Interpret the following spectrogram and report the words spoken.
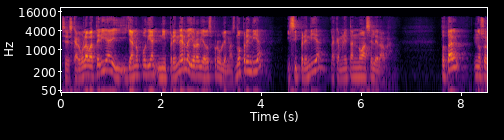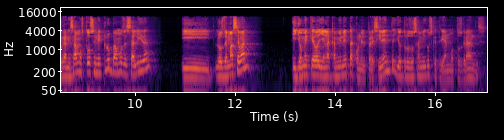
Se descargó la batería y ya no podían ni prenderla y ahora había dos problemas. No prendía y si prendía, la camioneta no aceleraba. Total, nos organizamos todos en el club, vamos de salida y los demás se van. Y yo me quedo ahí en la camioneta con el presidente y otros dos amigos que tenían motos grandes.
